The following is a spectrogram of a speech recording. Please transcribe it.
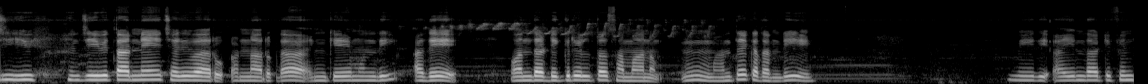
జీ జీవితాన్నే చదివారు అన్నారు కదా ఇంకేముంది? అదే వంద డిగ్రీలతో సమానం. అంతే కదండి. మీది అయిందా టిఫిన్?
